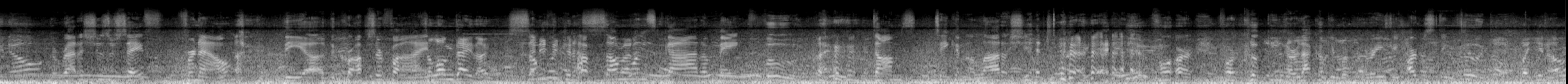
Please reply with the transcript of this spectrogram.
You know, the radishes are safe for now. The uh, the crops are fine. It's a long day though. Someone, Anything could happen. the someone's gotta make food. Dom's taking a lot of shit for for cooking or not cooking, but for raising, harvesting food. But you know,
